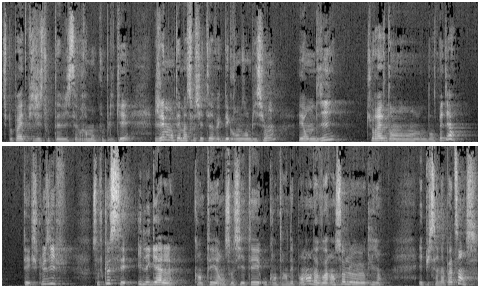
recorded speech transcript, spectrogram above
tu peux pas être pigiste toute ta vie, c'est vraiment compliqué. J'ai monté ma société avec des grandes ambitions et on me dit, tu restes dans, dans ce média. T'es exclusif. Sauf que c'est illégal quand t'es en société ou quand t'es indépendant d'avoir un seul euh, client. Et puis ça n'a pas de sens.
